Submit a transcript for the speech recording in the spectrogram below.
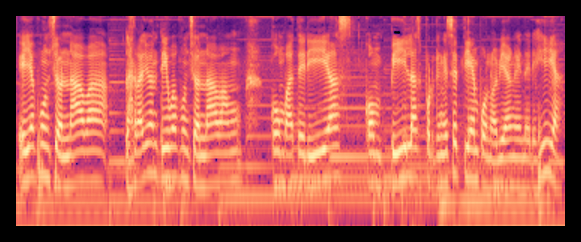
ella funcionaba, las radios antiguas funcionaban con baterías, con pilas, porque en ese tiempo no había energía.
